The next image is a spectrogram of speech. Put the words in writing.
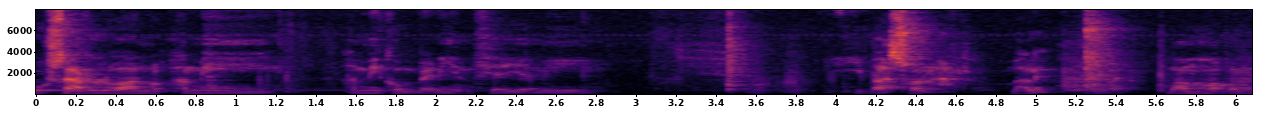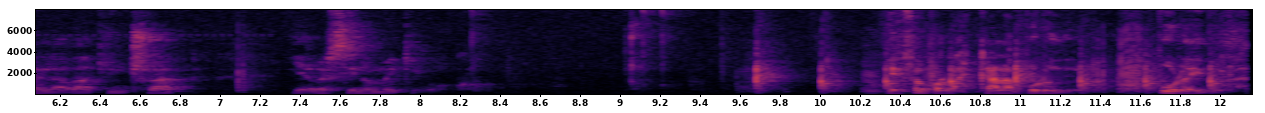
usarlo a, mi, a mi conveniencia y a mi... y va a sonar, ¿vale? Bueno, vamos a poner la backing track y a ver si no me equivoco. Empiezo por la escala pura y dura. Pura y dura.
